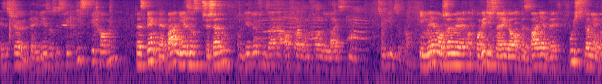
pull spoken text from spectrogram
Es ist schön, der Jesus ist, ist gekommen To jest piękne. Pan Jezus przyszedł und wir dürfen seiner Aufforderung Folge leisten, zu ihm zu kommen. i my możemy odpowiedzieć na Jego wezwanie, by pójść do Niego.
